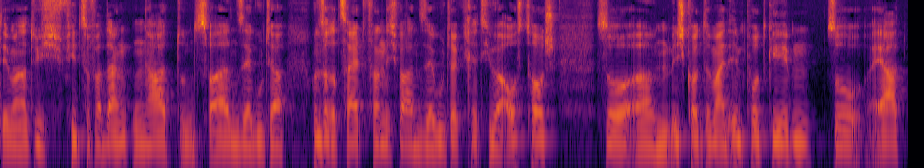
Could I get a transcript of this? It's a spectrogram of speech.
dem man natürlich viel zu verdanken hat. Und es war ein sehr guter, unsere Zeit fand ich, war ein sehr guter kreativer Austausch. So, ähm, ich konnte meinen Input geben. So, er hat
